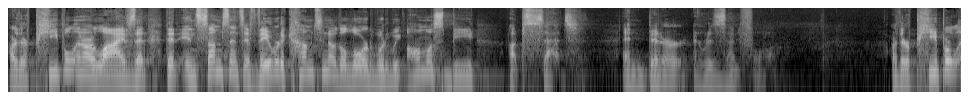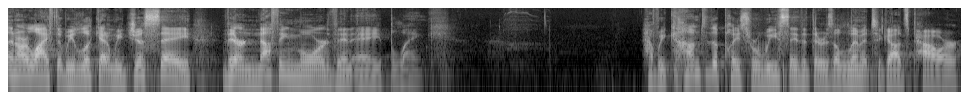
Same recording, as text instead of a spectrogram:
Are there people in our lives that, that, in some sense, if they were to come to know the Lord, would we almost be upset and bitter and resentful? Are there people in our life that we look at and we just say, they're nothing more than a blank? Have we come to the place where we say that there is a limit to God's power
